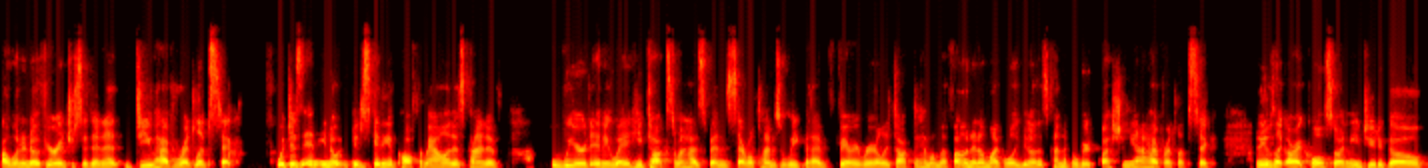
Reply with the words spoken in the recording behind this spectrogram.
I want to know if you're interested in it. Do you have red lipstick? Which is, and you know, just getting a call from Alan is kind of weird anyway. He talks to my husband several times a week, but I very rarely talk to him on the phone. And I'm like, well, you know, that's kind of a weird question. Yeah, I have red lipstick. And he was like, all right, cool. So I need you to go,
